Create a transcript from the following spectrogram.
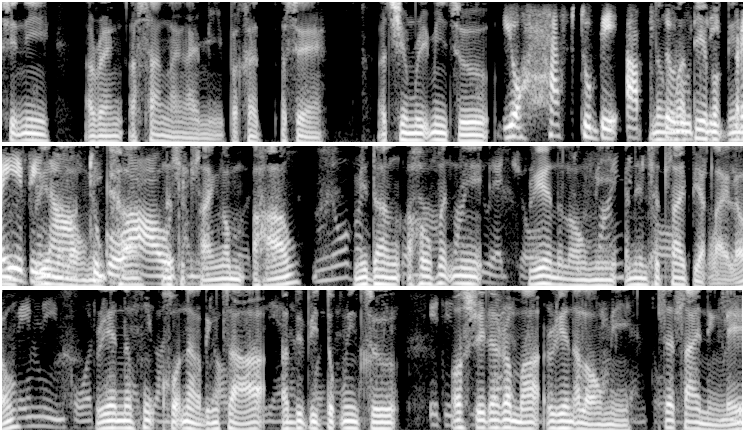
sydney arang asanga ngai mi pakhat ase achim ri mi chu you have to be absolutely brave enough to go out na thlai ngam a haw midang a ho mat ni rian along mi anin thlai piak lai lo rian na mu kho nak ding cha abipi tuk mi chu australia rama rian along mi thlai ning le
